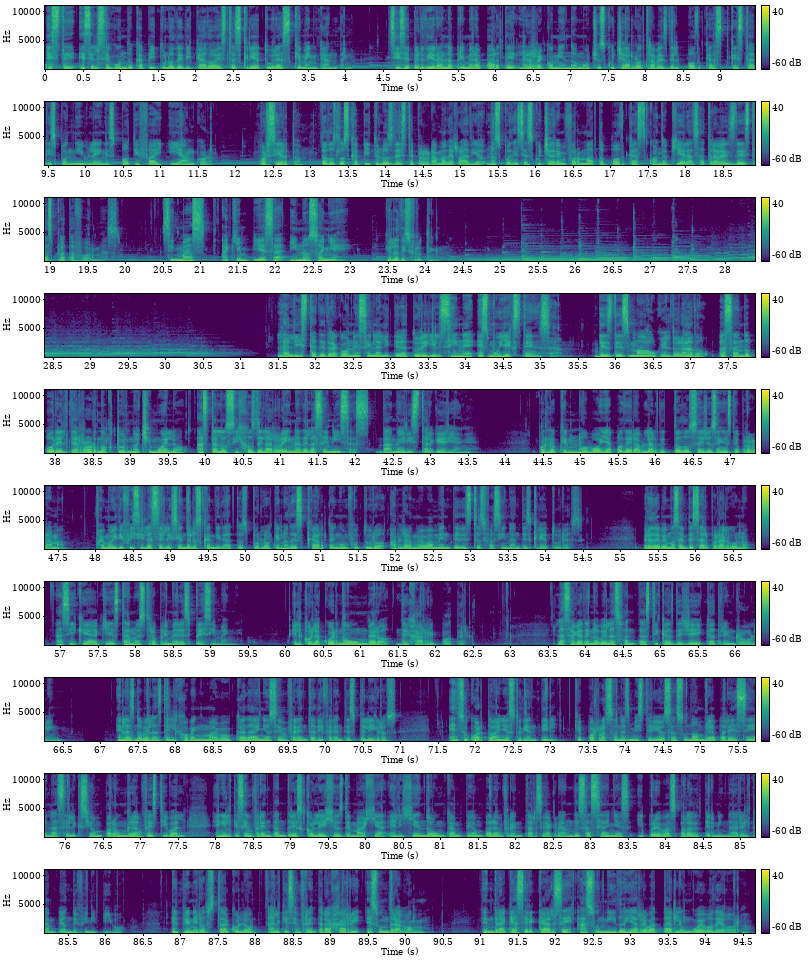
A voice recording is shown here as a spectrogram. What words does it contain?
Este es el segundo capítulo dedicado a estas criaturas que me encantan. Si se perdieron la primera parte, les recomiendo mucho escucharlo a través del podcast que está disponible en Spotify y Anchor. Por cierto, todos los capítulos de este programa de radio los puedes escuchar en formato podcast cuando quieras a través de estas plataformas. Sin más, aquí empieza y no soñé. Que lo disfruten. La lista de dragones en la literatura y el cine es muy extensa, desde Smaug el Dorado, pasando por el terror nocturno chimuelo, hasta los hijos de la reina de las cenizas, Daenerys Targaryen. Por lo que no voy a poder hablar de todos ellos en este programa. Fue muy difícil la selección de los candidatos, por lo que no descarto en un futuro hablar nuevamente de estas fascinantes criaturas. Pero debemos empezar por alguno, así que aquí está nuestro primer espécimen. El colacuerno húngaro de Harry Potter. La saga de novelas fantásticas de J. Catherine Rowling. En las novelas del joven mago cada año se enfrenta a diferentes peligros. En su cuarto año estudiantil, que por razones misteriosas su nombre aparece en la selección para un gran festival en el que se enfrentan tres colegios de magia eligiendo a un campeón para enfrentarse a grandes hazañas y pruebas para determinar el campeón definitivo. El primer obstáculo al que se enfrentará Harry es un dragón. Tendrá que acercarse a su nido y arrebatarle un huevo de oro.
